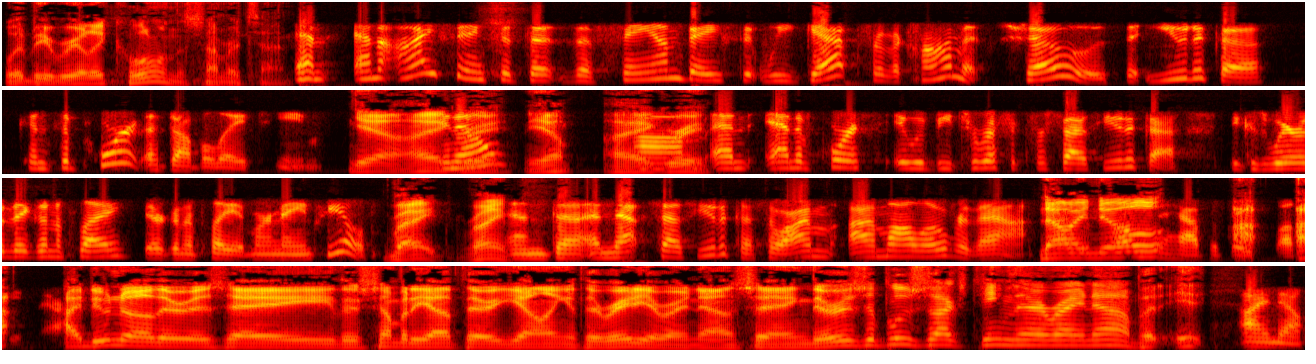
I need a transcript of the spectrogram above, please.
would be really cool in the summertime. And and I think that the the fan base that we get for the Comets shows that Utica can support a double A team. Yeah, I You agree. know? Yep, I Um, agree. and and of course, it would be terrific for South Utica because where are they going to play? They're going to play at Murnane Field, right, right. and uh, and that's South Utica. So I'm I'm all over that. Now I, would know love to have a baseball I, team there. I do know there is a there's somebody out there yelling at the radio right now saying there is a Blue Sox team there right now, but it, I know.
